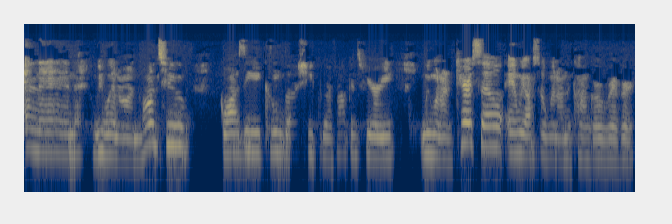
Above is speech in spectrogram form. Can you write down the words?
And then we went on Montu, Gwazi, Kumba, SheiKra, Falcon's Fury. We went on Carousel, and we also went on the Congo River.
